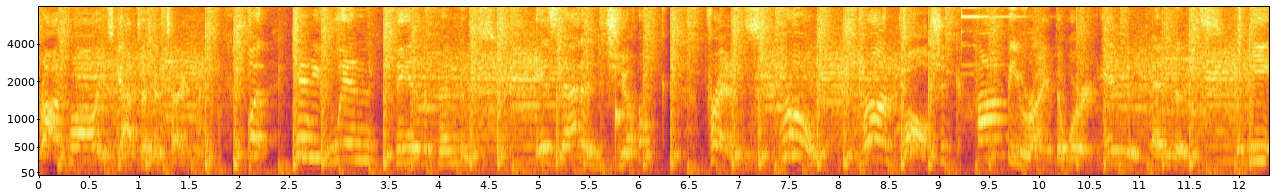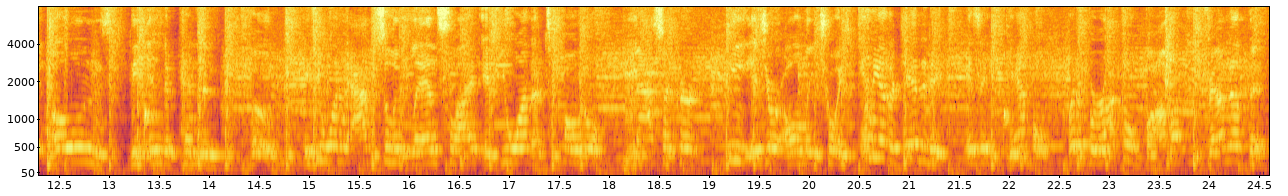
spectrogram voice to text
Ron Paul, he's got some integrity. But can he win the independence? Is that a joke? Friends, Rome, Ron Paul should copyright the word independence. He owns the independent vote. If you want an absolute landslide, if you want a total massacre, he is your only choice. Any other candidate is a gamble. But if Barack Obama found out that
